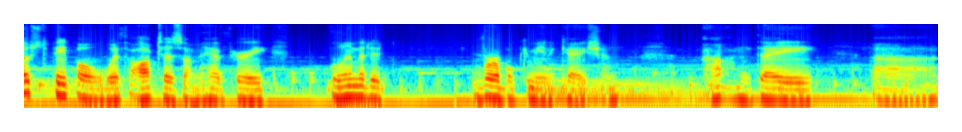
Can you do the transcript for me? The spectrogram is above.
Most people with autism have very limited verbal communication. Um, they uh,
